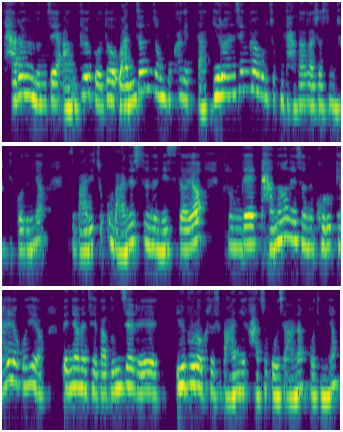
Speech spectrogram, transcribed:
다른 문제 안 풀고도 완전 정복하겠다. 이런 생각으로 조금 다가가셨으면 좋겠거든요. 그래서 말이 조금 많을 수는 있어요. 그런데 단원에서는 그렇게 하려고 해요. 왜냐하면 제가 문제를 일부러 그래서 많이 가지고 오지 않았거든요.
